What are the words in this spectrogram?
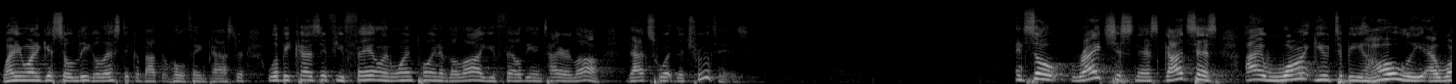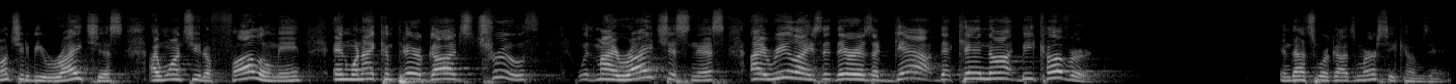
why do you want to get so legalistic about the whole thing, Pastor? Well, because if you fail in one point of the law, you fail the entire law. That's what the truth is. And so, righteousness, God says, I want you to be holy. I want you to be righteous. I want you to follow me. And when I compare God's truth with my righteousness, I realize that there is a gap that cannot be covered. And that's where God's mercy comes in.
